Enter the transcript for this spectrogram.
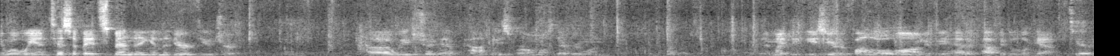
and what we anticipate spending in the near future. Uh, We should have copies for almost everyone. It might be easier to follow along if you had a copy to look at. Terry?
